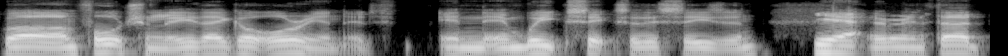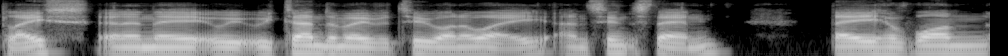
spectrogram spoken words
Well, unfortunately, they got oriented in, in week six of this season. Yeah, they were in third place, and then they we, we turned them over two one away, and since then they have won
